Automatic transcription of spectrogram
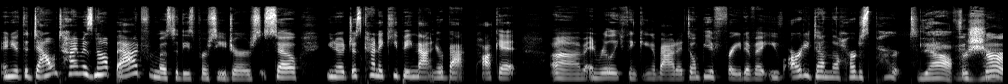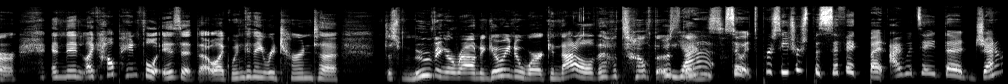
and yet the downtime is not bad for most of these procedures. So, you know, just kind of keeping that in your back pocket um, and really thinking about it. Don't be afraid of it. You've already done the hardest part. Yeah, for Mhm. sure. And then, like, how painful is it though? Like, when can they return to just moving around and going to work and that all those, all those Yeah. things? So it's procedure specific, but I would say the general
